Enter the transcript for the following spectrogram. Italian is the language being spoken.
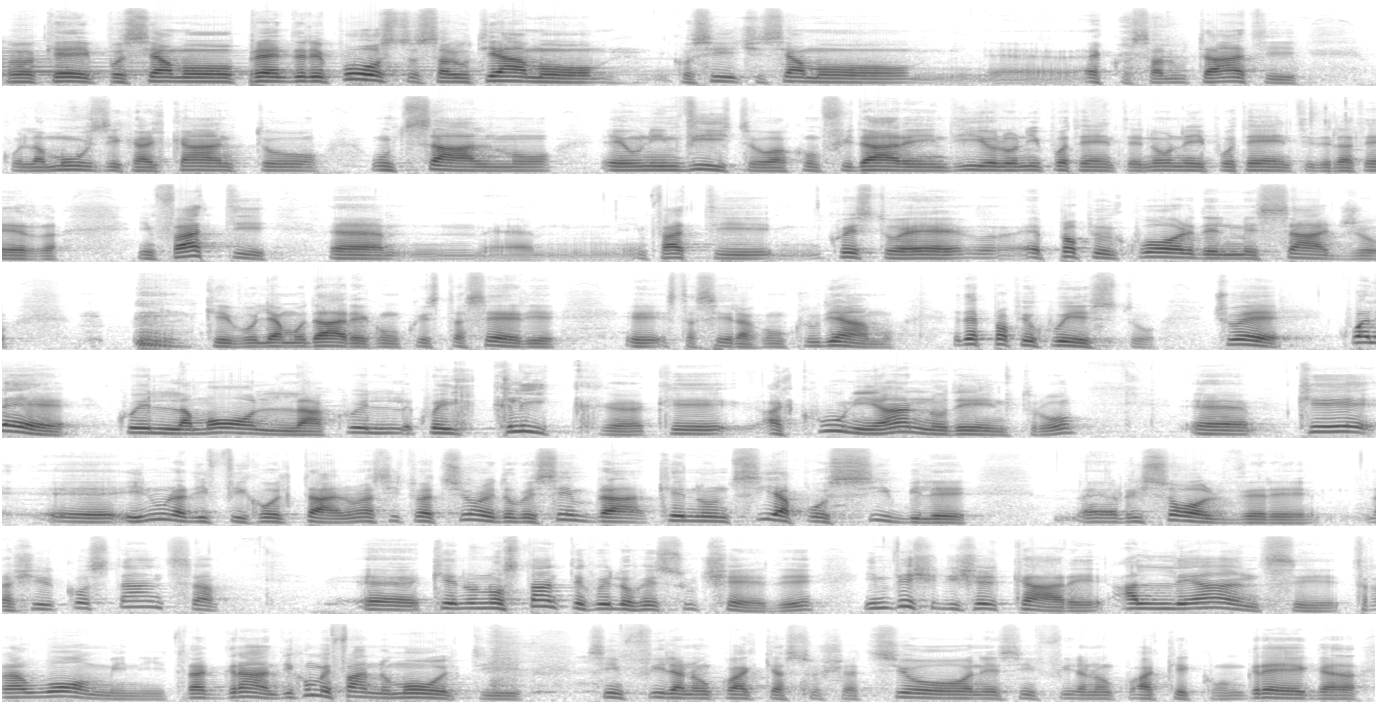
Ok, possiamo prendere posto, salutiamo, così ci siamo eh, ecco, salutati con la musica, il canto, un salmo e un invito a confidare in Dio l'Onnipotente, non nei potenti della terra. Infatti, eh, infatti questo è, è proprio il cuore del messaggio che vogliamo dare con questa serie e stasera concludiamo, ed è proprio questo, cioè qual è quella molla, quel, quel click che alcuni hanno dentro eh, che eh, in una difficoltà, in una situazione dove sembra che non sia possibile eh, risolvere la circostanza, eh, che nonostante quello che succede, invece di cercare alleanze tra uomini, tra grandi, come fanno molti, si infilano in qualche associazione, si infilano in qualche congrega,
